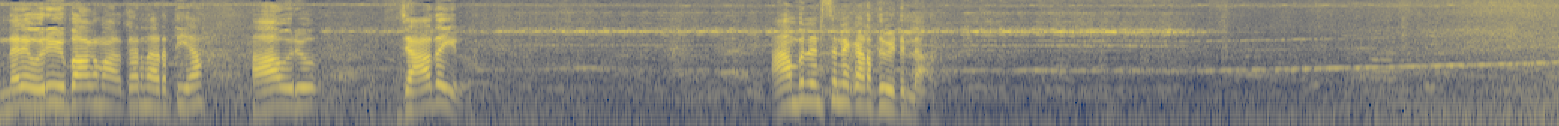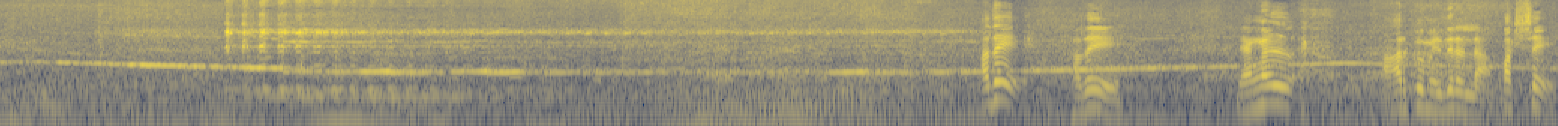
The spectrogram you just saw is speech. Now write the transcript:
ഇന്നലെ ഒരു വിഭാഗം ആൾക്കാർ നടത്തിയ ആ ഒരു ജാഥയിൽ ആംബുലൻസിനെ കടത്തിവിട്ടില്ല. അതെ അതെ. ഞങ്ങൾ ആർക്കും എതിരല്ല. പക്ഷേ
